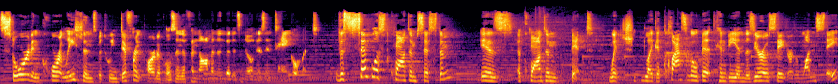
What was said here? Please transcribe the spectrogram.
stored in correlations between different particles in a phenomenon that is known as entanglement. The simplest quantum system is a quantum bit, which, like a classical bit, can be in the zero state or the one state.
